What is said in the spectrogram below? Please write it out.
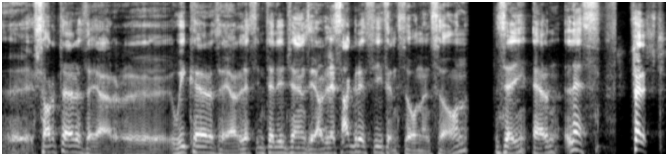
uh, shorter, they are uh, weaker, they are less intelligent, they are less aggressive, and so on and so on, they earn less. First,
